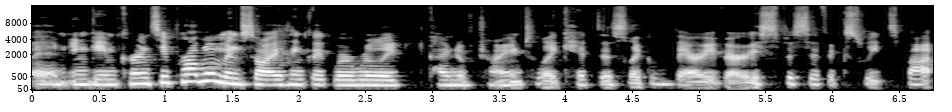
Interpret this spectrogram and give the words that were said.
an in-game currency problem, and so I think like we're really kind of trying to like hit this like very very specific sweet spot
